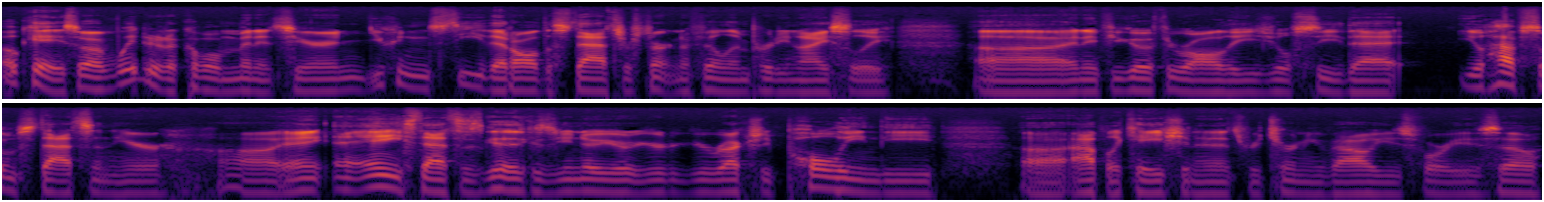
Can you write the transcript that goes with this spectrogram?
Okay, so I've waited a couple minutes here, and you can see that all the stats are starting to fill in pretty nicely. Uh, and if you go through all these, you'll see that you'll have some stats in here. Uh, any, any, stats is good because you know you're, you're, you're actually pulling the uh, application and it's returning values for you. So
